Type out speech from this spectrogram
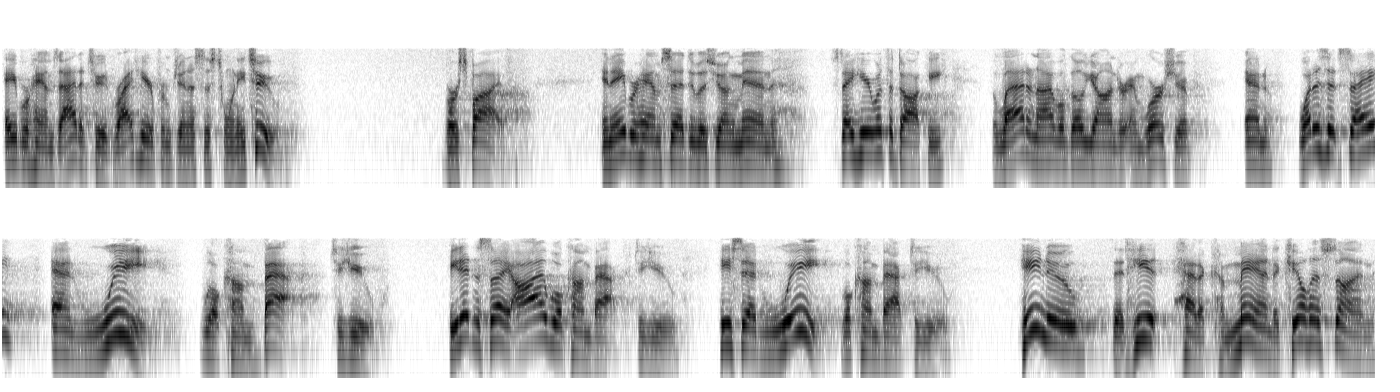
Abraham's attitude right here from Genesis 22. Verse 5. And Abraham said to his young men, Stay here with the donkey. The lad and I will go yonder and worship. And what does it say? And we will come back to you. He didn't say, I will come back to you. He said, We will come back to you. He knew that he had a command to kill his son,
